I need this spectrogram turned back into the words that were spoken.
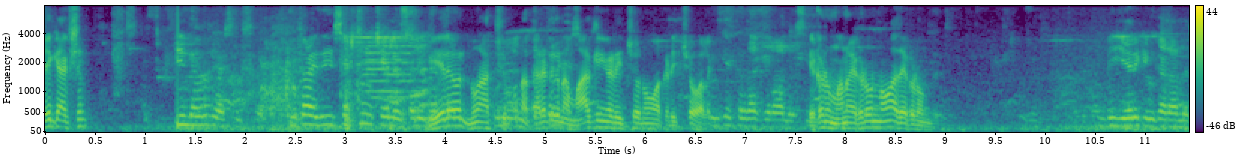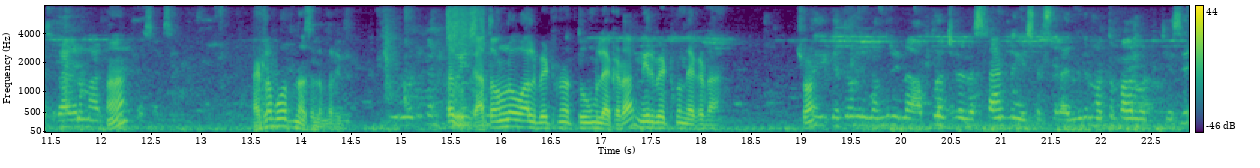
టేక్ యాక్షన్ ఈ లెవెల్ చేస్తాం సార్ ఇంకా ఇది సెక్షన్ చేయలేదు సార్ ఏ లెవెల్ నువ్వు నాకు చెప్పు నాకు కరెక్ట్గా నా మార్కింగ్ అక్కడ ఇచ్చావు నువ్వు అక్కడ ఇచ్చావు వాళ్ళకి. ఎక్కడ మనం ఎక్కడ ఉన్నావు అది ఎక్కడ ఉంది? అంటే ఈ ఇయర్కి ఇంకా రాలేదు సార్ రాగన ఆ? మార్కెట్ ఎట్లా పోతుంది అసలు మరి? గతంలో వాళ్ళు పెట్టుకున్న తూములు ఎక్కడ? మీరు పెట్టుకుంది ఎక్కడ? చూడండి అది గతంలో వీళ్ళందరూ ఇలా అప్రోచ్లో ఇలా స్టాండ్లు చేశారు సార్. అందుకని మొత్తం పగల కొట్టించేసి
